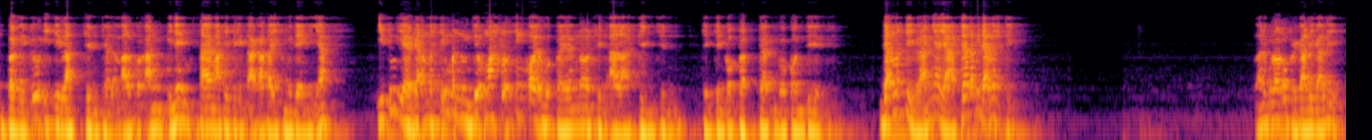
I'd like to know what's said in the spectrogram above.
Sebab itu istilah jin dalam Al-Quran, ini saya masih cerita kata Ibnu Taimiyah, itu ya tidak mesti menunjuk makhluk sing koyo mbok bayangno jin Aladin, jin jin jin kok Baghdad, kok konti. Tidak mesti, berarti ya ada tapi tidak mesti. Lalu pulau berkali-kali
